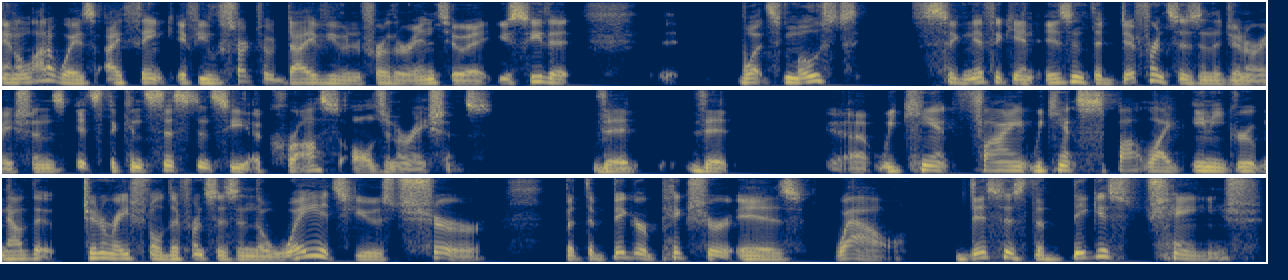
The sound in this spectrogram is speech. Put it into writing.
in a lot of ways, I think if you start to dive even further into it, you see that eh, what's most significant isn't the differences in the generations, it's the consistency across all generations. That that uh, we can't find we can't spotlight any group now the generational differences in the way it's used sure but the bigger picture is wow this is the biggest change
